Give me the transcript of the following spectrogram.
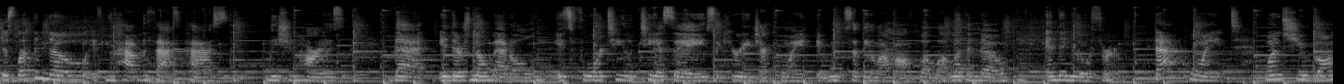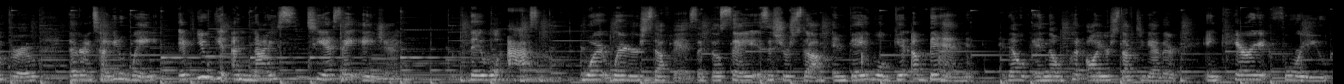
Just let them know if you have the fast pass leash and harness that there's no metal, it's for T TSA security checkpoint, it won't set the alarm off, blah, blah, let them know, and then go through. At that point, once you've gone through, they're gonna tell you to wait. If you get a nice TSA agent, they will ask where, where your stuff is. Like they'll say, is this your stuff? And they will get a bin they'll, and they'll put all your stuff together and carry it for you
